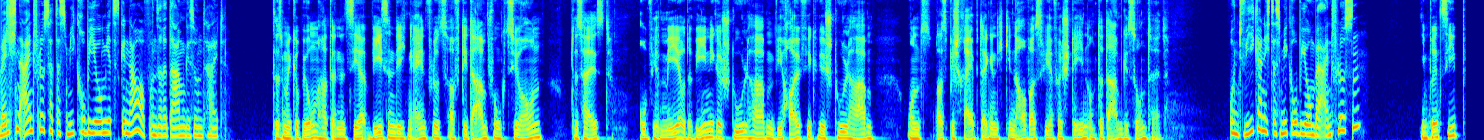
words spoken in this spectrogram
Welchen Einfluss hat das Mikrobiom jetzt genau auf unsere Darmgesundheit? Das Mikrobiom hat einen sehr wesentlichen Einfluss auf die Darmfunktion. Das heißt, ob wir mehr oder weniger Stuhl haben, wie häufig wir Stuhl haben und das beschreibt eigentlich genau, was wir verstehen unter Darmgesundheit. Und wie kann ich das Mikrobiom beeinflussen? Im Prinzip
